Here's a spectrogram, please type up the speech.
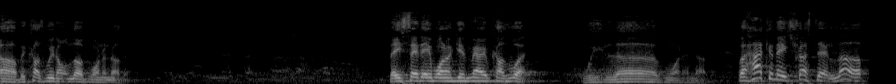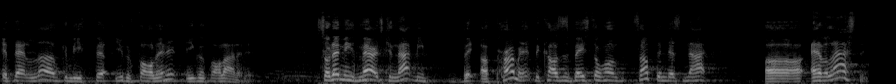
uh, because we don't love one another. They say they want to get married because what? We love one another. But how can they trust that love if that love can be, you can fall in it and you can fall out of it? So that means marriage cannot be uh, permanent because it's based on something that's not uh, everlasting.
